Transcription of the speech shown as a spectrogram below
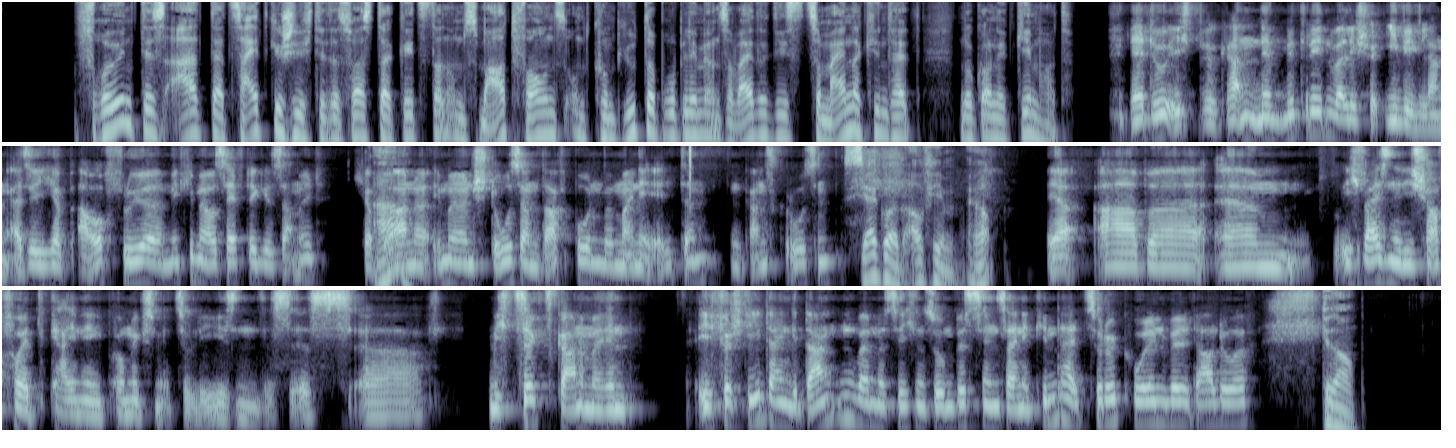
frönt das auch der Zeitgeschichte. Das heißt, da geht es dann um Smartphones und Computerprobleme und so weiter, die es zu meiner Kindheit noch gar nicht gegeben hat. Ja, du, ich kann nicht mitreden, weil ich schon ewig lang. Also ich habe auch früher Mickey Mouse Hefte gesammelt. Ich habe ah. immer einen Stoß am Dachboden bei meinen Eltern, einen ganz großen. Sehr gut, aufheben, ja. Ja, aber ähm, ich weiß nicht, ich schaffe heute keine Comics mehr zu lesen. Das ist, äh, mich zirkt es gar nicht mehr hin. Ich verstehe deinen Gedanken, weil man sich so ein bisschen seine Kindheit zurückholen will dadurch. Genau.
